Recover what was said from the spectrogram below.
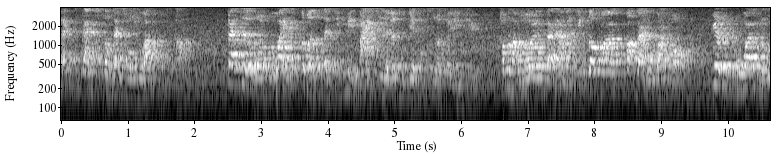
来一杆进动再抽出来。但是我不会这么神经病、白痴的就直接从室温推进去。通常我们都会在它的荆州放放在炉关口，因为炉关口的温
